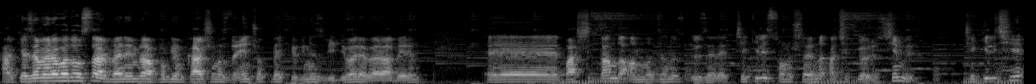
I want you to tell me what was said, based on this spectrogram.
Herkese merhaba dostlar. Ben Emrah. Bugün karşınızda en çok beklediğiniz video ile beraberim. Ee, başlıktan da anladığınız üzere çekiliş sonuçlarını açıklıyoruz. Şimdi çekilişi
